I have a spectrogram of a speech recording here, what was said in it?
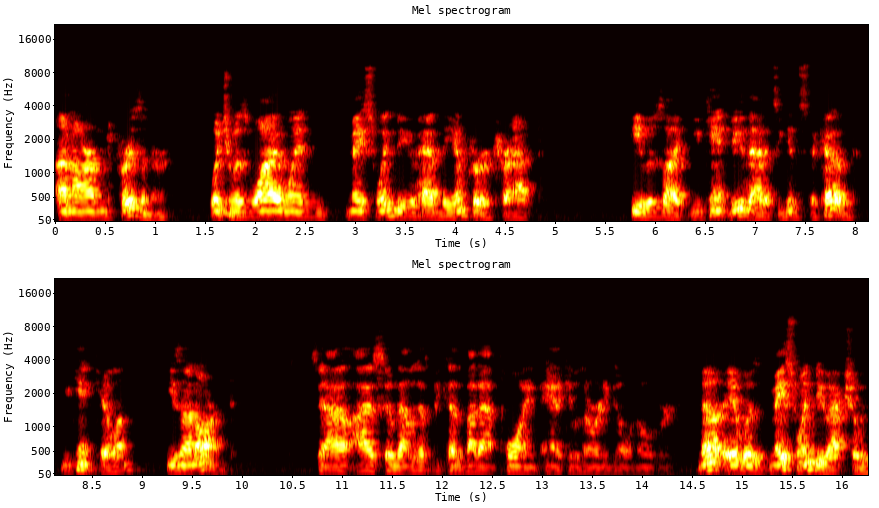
unarmed prisoner. Which was why when Mace Windu had the emperor trapped, he was like, "You can't do that. It's against the code. You can't kill him. He's unarmed." See, I, I assume that was just because by that point Anakin was already going over. No, it was Mace Windu actually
